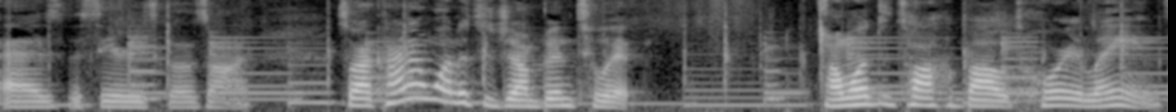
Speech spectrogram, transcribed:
as the series goes on. So I kind of wanted to jump into it. I wanted to talk about Tory Lanez.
